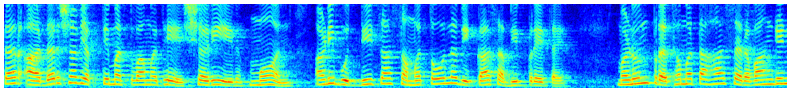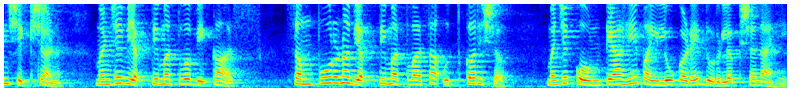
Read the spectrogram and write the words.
तर आदर्श व्यक्तिमत्वामध्ये शरीर मन आणि बुद्धीचा समतोल विकास अभिप्रेत आहे. म्हणून प्रथमत सर्वांगीण शिक्षण म्हणजे व्यक्तिमत्व विकास संपूर्ण व्यक्तिमत्वाचा उत्कर्ष म्हणजे कोणत्याही पैलूकडे दुर्लक्ष नाही.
